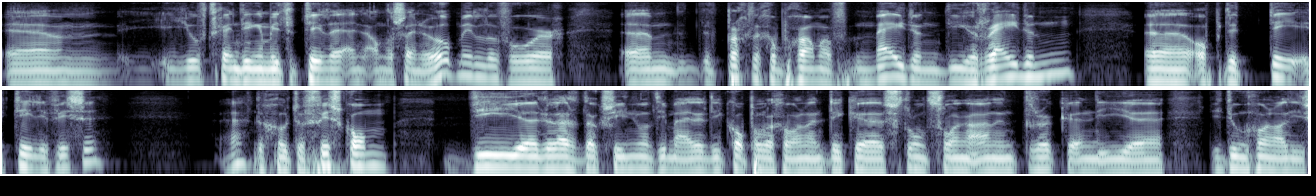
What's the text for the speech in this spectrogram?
Ehm, je hoeft geen dingen meer te tillen en anders zijn er hulpmiddelen voor. Ehm, het prachtige programma Meiden die rijden eh, op de te televisie. De grote viskom. Die, eh, die laat het ook zien, want die meiden die koppelen gewoon een dikke strontslang aan een truck. En die, eh, die doen gewoon al die,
